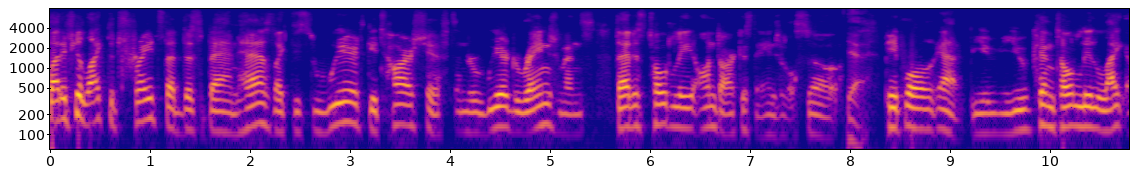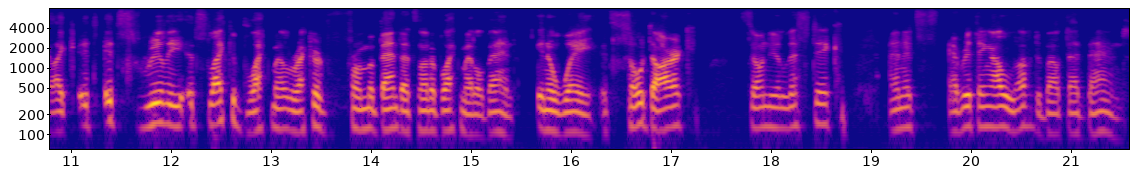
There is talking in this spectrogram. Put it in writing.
but if you like the traits that this band has, like these weird guitar shifts and the weird arrangements, that is totally on Darkest Angel. So yeah, people, yeah, you you can totally like like it. It's really it's like a black metal record from a band that's not a black metal band in a way. It's so dark, so nihilistic, and it's everything I loved about that band.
